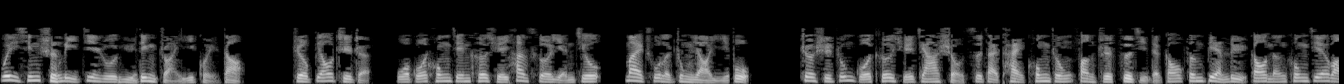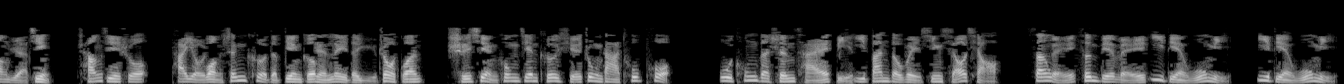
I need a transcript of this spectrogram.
卫星顺利进入预定转移轨道，这标志着我国空间科学探测研究迈出了重要一步。这是中国科学家首次在太空中放置自己的高分辨率高能空间望远镜。常进说，它有望深刻的变革人类的宇宙观，实现空间科学重大突破。悟空的身材比一般的卫星小巧，三维分别为一点五米。一点五米，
